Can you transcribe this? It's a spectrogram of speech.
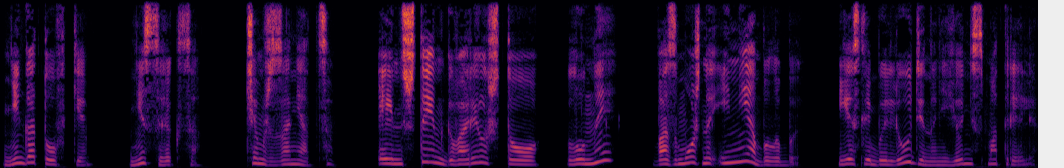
Ни готовки, ни секса. Чем же заняться? Эйнштейн говорил, что Луны, возможно, и не было бы, если бы люди на нее не смотрели.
